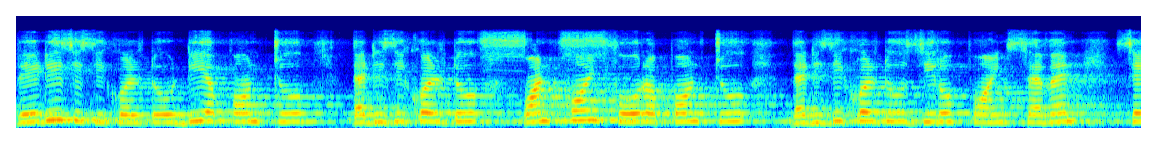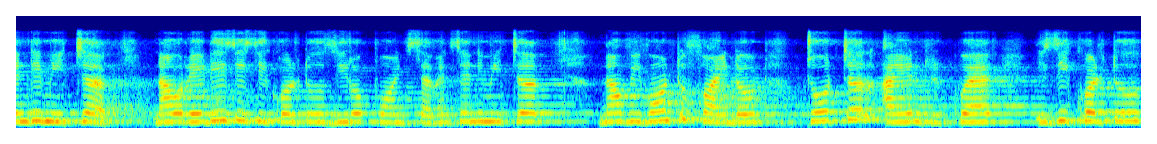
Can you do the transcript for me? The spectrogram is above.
radius is equal to d upon 2 that is equal to 1.4 upon 2 that is equal to 0.7 centimeter. Now radius is equal to 0.7 centimeter. Now we want to find out total iron required is equal to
